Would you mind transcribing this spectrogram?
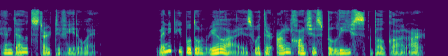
and doubts start to fade away. Many people don't realize what their unconscious beliefs about God are.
